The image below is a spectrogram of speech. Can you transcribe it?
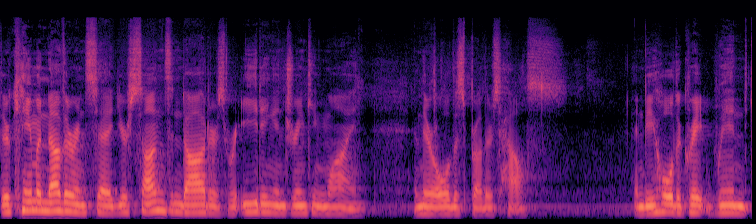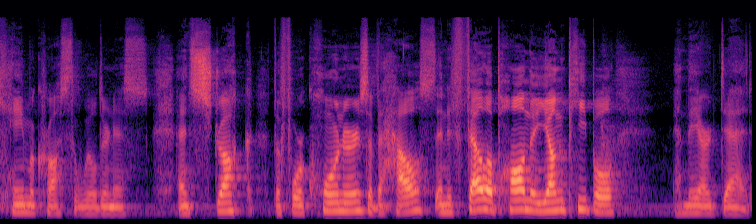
there came another and said, Your sons and daughters were eating and drinking wine in their oldest brother's house. And behold, a great wind came across the wilderness and struck the four corners of the house, and it fell upon the young people, and they are dead.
